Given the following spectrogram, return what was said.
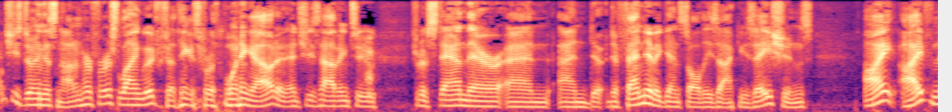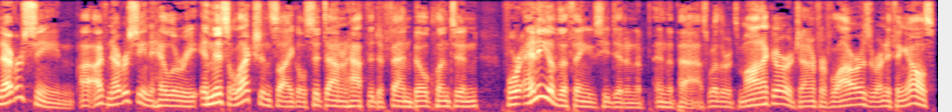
and she's doing this not in her first language, which I think is worth pointing out, and, and she's having to sort of stand there and and defend him against all these accusations. I I've never seen I've never seen Hillary in this election cycle sit down and have to defend Bill Clinton for any of the things he did in the in the past, whether it's Monica or Gennifer Flowers or anything else.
